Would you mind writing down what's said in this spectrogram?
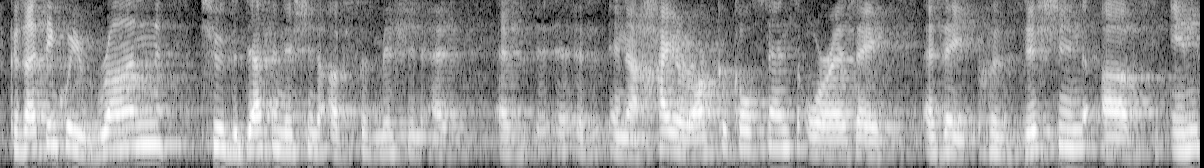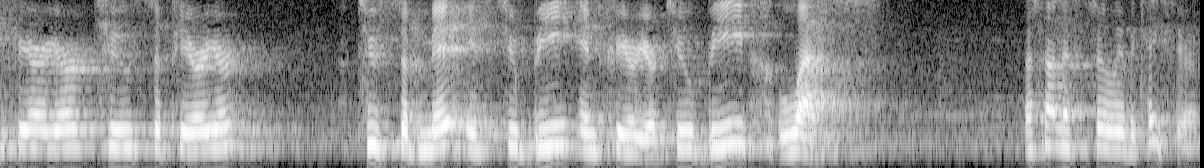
Because I think we run to the definition of submission as, as, as in a hierarchical sense or as a, as a position of inferior to superior. To submit is to be inferior, to be less. That's not necessarily the case here.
